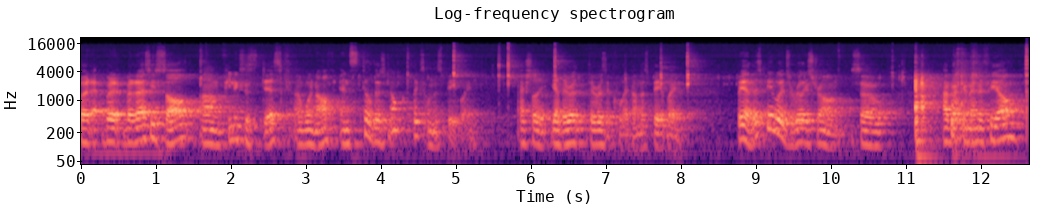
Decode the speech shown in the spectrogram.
but but but as you saw, um, Phoenix's disc uh, went off, and still there's no clicks on this Beyblade. Actually, yeah, there there is a click on this Beyblade. But yeah, this Beyblade's really strong, so I recommend it for y'all.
